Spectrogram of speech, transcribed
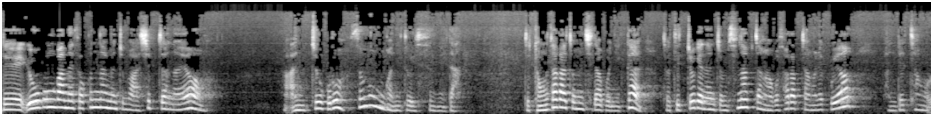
네, 이 공간에서 끝나면 좀 아쉽잖아요. 안쪽으로 숨은 공간이 또 있습니다. 이제 경사가 좀 지다 보니까 저 뒤쪽에는 좀 수납장하고 서랍장을 했고요. 반대창,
